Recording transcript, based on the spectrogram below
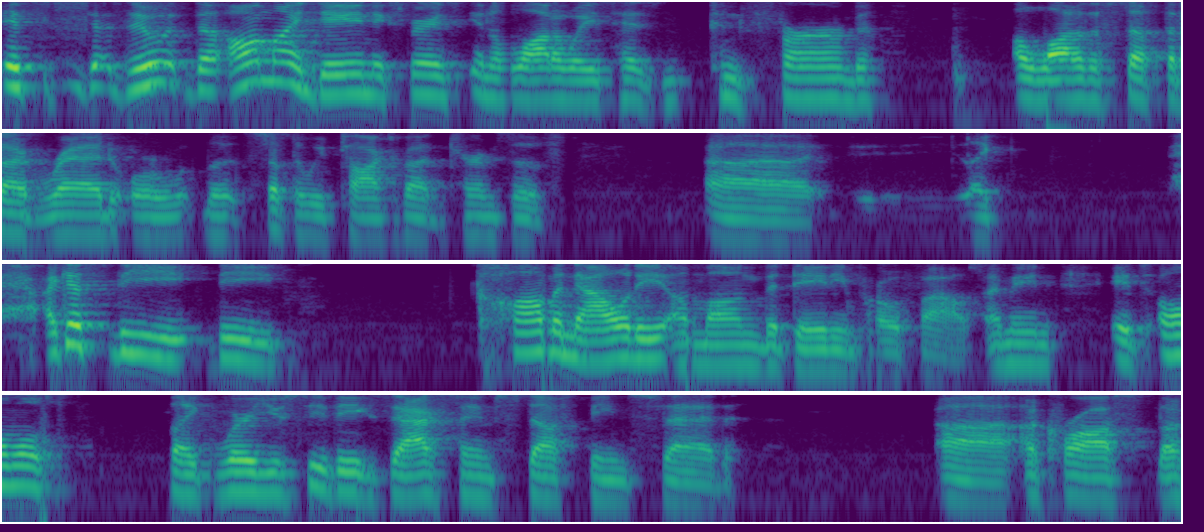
it's the, the online dating experience in a lot of ways has confirmed a lot of the stuff that I've read or the stuff that we've talked about in terms of uh like I guess the the commonality among the dating profiles. I mean, it's almost like where you see the exact same stuff being said uh, across the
